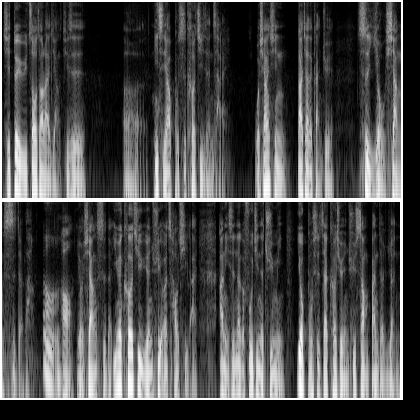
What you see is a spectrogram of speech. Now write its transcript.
其实对于周遭来讲，其实呃，你只要不是科技人才，我相信大家的感觉是有相似的啦。嗯，哦，有相似的，因为科技园区而吵起来啊，你是那个附近的居民，又不是在科学园区上班的人，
